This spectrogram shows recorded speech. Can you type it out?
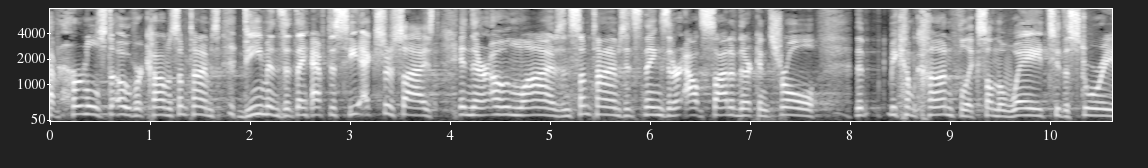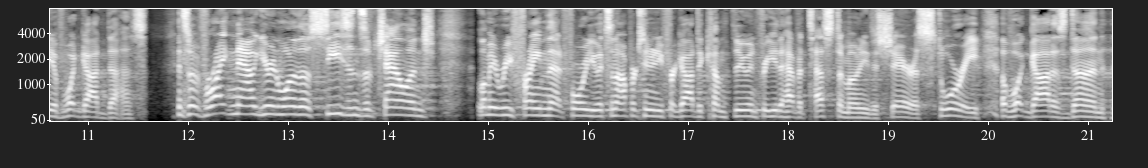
have hurdles to overcome, sometimes demons that they have to see exorcised in their own lives, and sometimes it's things that are outside of their control that become conflicts on the way to the story of what God does. And so if right now you're in one of those seasons of challenge, let me reframe that for you. It's an opportunity for God to come through and for you to have a testimony to share, a story of what God has done.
